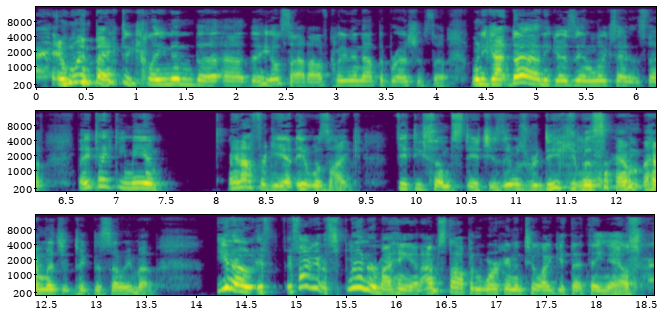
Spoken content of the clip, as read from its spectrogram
and went back to cleaning the uh, the hillside off, cleaning out the brush and stuff. When he got done, he goes in and looks at it and stuff. They take him in, and I forget it was like fifty some stitches. It was ridiculous how how much it took to sew him up. You know, if if I get a splinter in my hand, I'm stopping working until I get that thing out.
